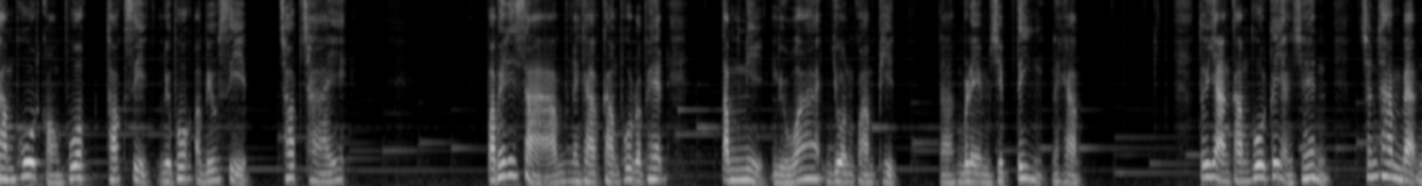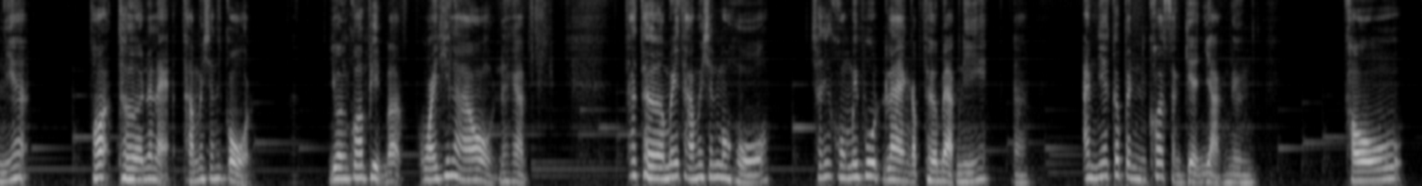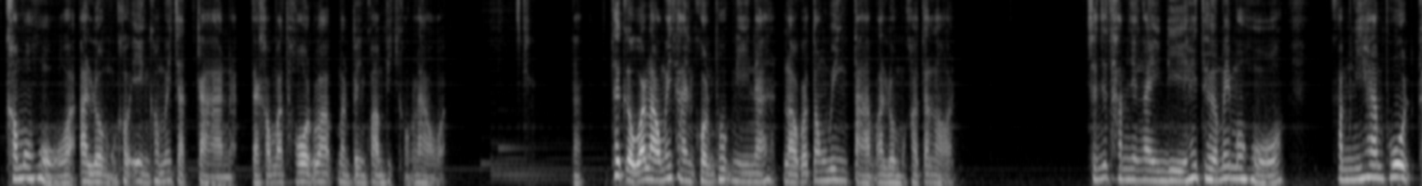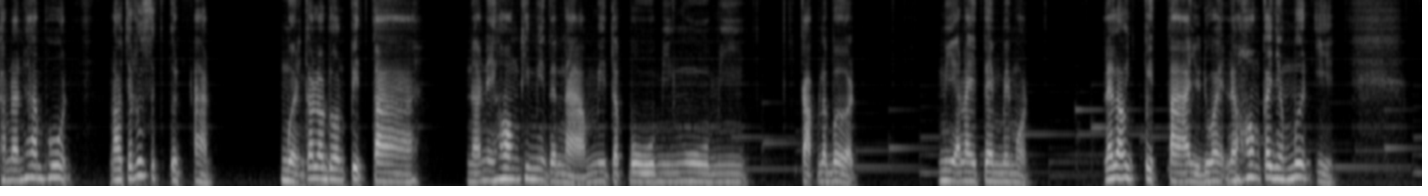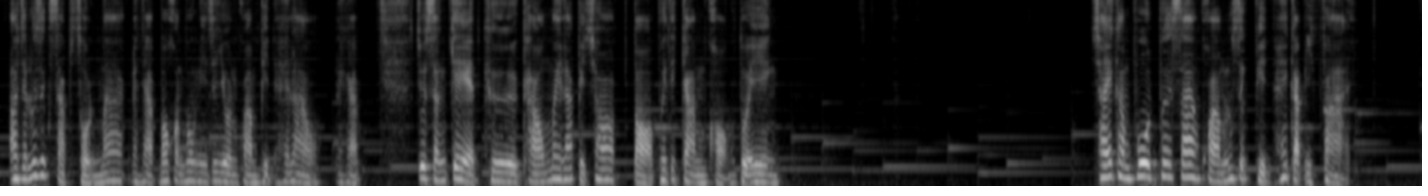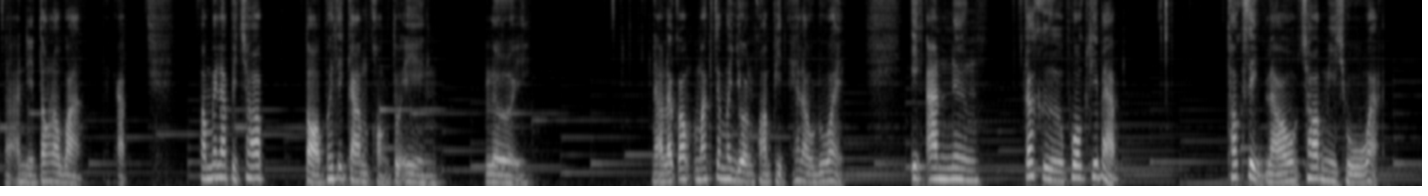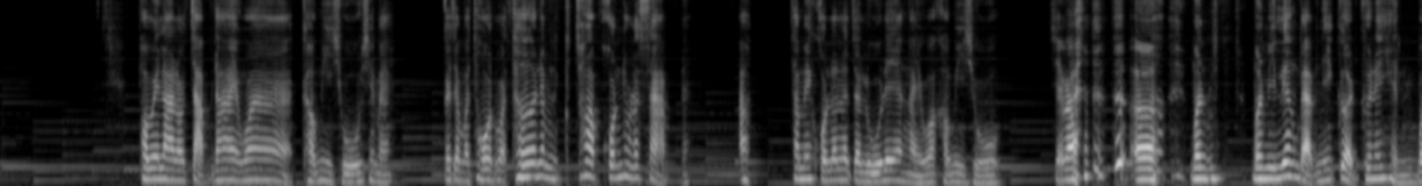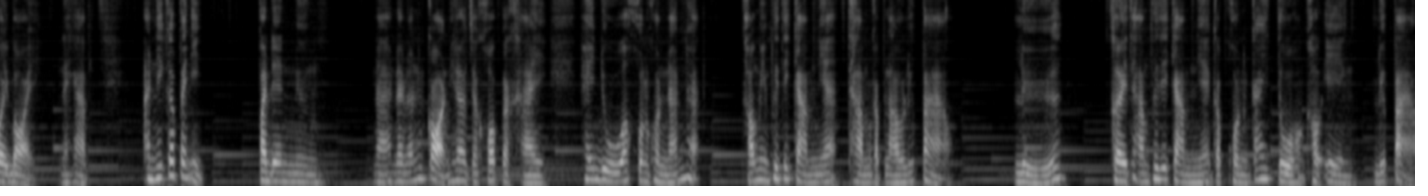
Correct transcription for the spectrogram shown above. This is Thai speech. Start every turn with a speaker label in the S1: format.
S1: คำพูดของพวกท็อกซิกหรือพวก abusive ชอบใช้ ประเภทที่3นะครับคำพูดประเภทตำหนิหรือว่าโยนความผิดนะ blame shifting นะครับ ตัวอย่างคำพูดก็อย่างเช่น ฉันทำแบบนี้เพราะเธอนั่นแหละทำให้ฉันโกรธโยนความผิดมาไว้ที่เรานะครับ ถ้าเธอไม่ทำให้ฉันโมโห ฉันก็คงไม่พูดแรงกับเธอแบบนี้นะอันนี้ก็เป็นข้อสังเกตอย่างหนึ่งเขา เขาโมโหอะอารมณ์ของเขาเองเขาไม่จัดการอะแต่เขามาโทษว่ามันเป็นความผิดของเราอะนะถ้าเกิดว่าเราไม่ทันคนพวกนี้นะเราก็ต้องวิ่งตามอารมณ์ของเขาตลอด ฉันจะทำยังไงดีให้เธอไม่โมโหคำนี้ห้ามพูดคำนั้นห้ามพูด เราจะรู้สึกอึดอัด เหมือนกับเราโดนปิดตานะในห้องที่มีแต่หนามมีตะปู มีงูมีกับระเบิด มีอะไรเต็มไปหมด และเราปิดตาอยู่ด้วย แล้วห้องก็ยังมืดอีก เราจะรู้สึกสับสนมากนะครับ เพราะคนพวกนี้จะโยนความผิดให้เรานะครับ จุดสังเกตคือเขาไม่รับผิดชอบต่อพฤติกรรมของตัวเอง ใช้คำพูดเพื่อสร้างความรู้สึกผิดให้กับอีกฝ่ายนะอันนี้ต้องระวังนะครับ เขาไม่รับผิดชอบต่อพฤติกรรมของตัวเองเลยนะแล้วก็มักจะมาโยนความผิดให้เราด้วย อีกอันหนึ่งก็คือพวกที่แบบท็อกซิกแล้วชอบมีชู้อะ พอเวลาเราจับได้ว่าเขามีชู้ใช่ไหมก็จะมาโทษว่าเธอเนี่ยมันชอบค้นโทรศัพท์นะเอ้าถ้าไม่ค้นแล้วเราจะรู้ได้ยังไงว่าเขามีชู้ใช่ไหมเออมันมันมีเรื่องแบบนี้เกิดขึ้นให้เห็นบ่อยๆนะครับ อันนี้ก็เป็นอีกประเด็นหนึ่งนะดังนั้นก่อนที่เราจะคบกับใคร ให้ดูว่าคนคนนั้นอะเขามีพฤติกรรมเนี้ยทำกับเราหรือเปล่า หรือเคยทำพฤติกรรมเนี้ยกับคนใกล้ตัวของเขาเองหรือเปล่า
